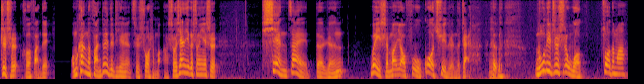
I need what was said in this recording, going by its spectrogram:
支持和反对。我们看看反对的这些人是说什么啊？首先，一个声音是：现在的人为什么要负过去的人的债？奴隶制是我做的吗？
